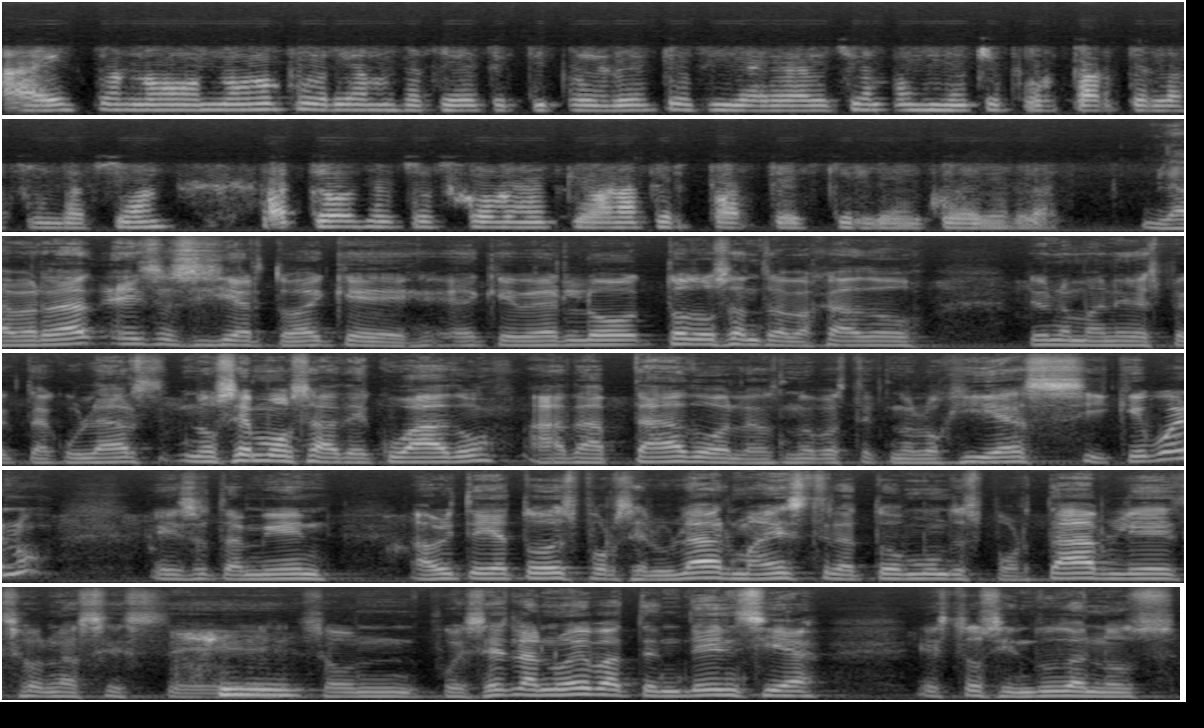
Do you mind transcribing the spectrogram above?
a esto no, no podríamos hacer este tipo de eventos y agradecemos mucho por parte de la fundación a todos esos jóvenes que van a ser parte de este elenco de verdad. La verdad, eso sí es cierto, hay que, hay que verlo. Todos han trabajado de una manera espectacular. Nos hemos adecuado, adaptado a las nuevas tecnologías y que bueno, eso también, ahorita ya todo es por celular, maestra, todo el mundo es portable, son las, este, son, pues es la nueva tendencia. Esto sin duda nos,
